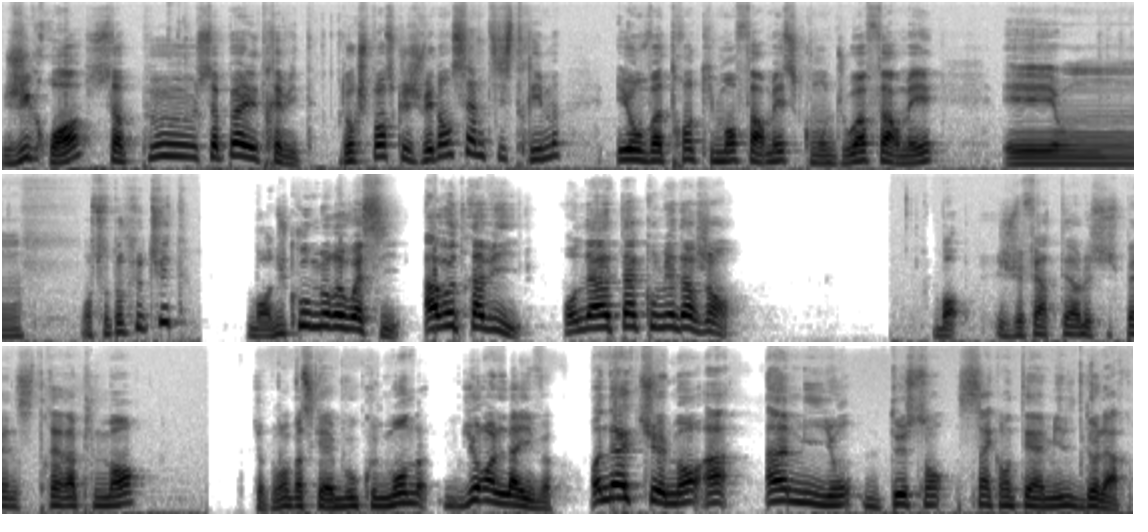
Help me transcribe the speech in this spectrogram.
j'y crois, ça peut, ça peut aller très vite. Donc je pense que je vais lancer un petit stream et on va tranquillement farmer ce qu'on doit farmer. Et on, on se retrouve tout de suite. Bon, du coup, me revoici. À votre avis, on a atteint combien d'argent? Bon, je vais faire taire le suspense très rapidement. Simplement parce qu'il y avait beaucoup de monde durant le live. On est actuellement à 1 251 000 dollars.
